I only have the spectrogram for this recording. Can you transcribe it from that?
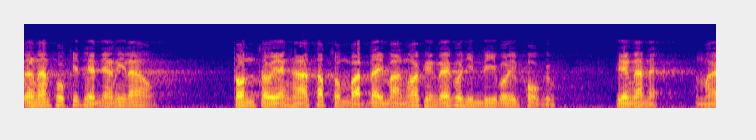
ดังนั้นผู้คิดเห็นอย่างนี้แล้ว ตนแสวงหาทรัพย์สมบัติได้มากน้อยเพียงใดก็ยินดีบริโภคอยู่ เพียงนั้นแหละหมาย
